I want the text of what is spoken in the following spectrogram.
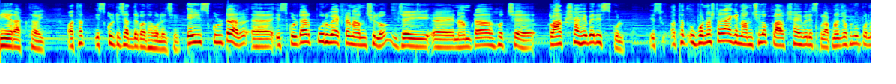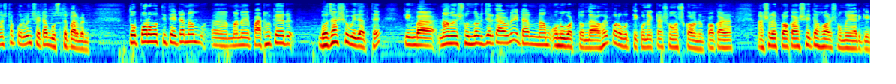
নিয়ে রাখতে হয়। অর্থাৎ স্কুল টিচারদের কথা বলেছি। এই স্কুলটার স্কুলটার পূর্বে একটা নাম ছিল, যেই নামটা হচ্ছে ক্লার্ক সাহেবের স্কুল। অর্থাৎ উপন্যাসটার আগে নাম ছিল ক্লার্ক সাহেবের স্কুল। আপনারা যখন উপন্যাসটা পড়বেন, সেটা বুঝতে পারবেন। তো পরবর্তীতে এটা নাম মানে পাঠকের বোঝার সুবিধার্থে কিংবা নামের সৌন্দর্যের কারণে এটার নাম অনুবর্তন দেওয়া হয় পরবর্তী কোনো একটা সংস্করণে প্রকাশ, আসলে প্রকাশিত হওয়ার সময় আর কি।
